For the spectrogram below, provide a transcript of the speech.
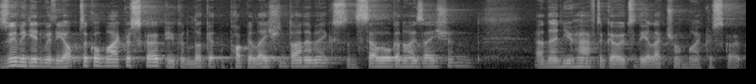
Zooming in with the optical microscope, you can look at the population dynamics and cell organization. And then you have to go to the electron microscope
